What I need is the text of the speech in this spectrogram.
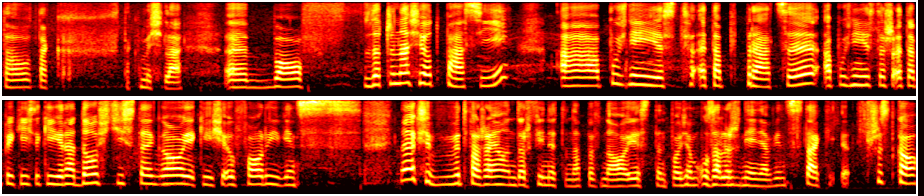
To tak, tak myślę, Y, bo zaczyna się od pasji, a później jest etap pracy, a później jest też etap jakiejś takiej radości z tego, jakiejś euforii, więc no jak się wytwarzają endorfiny, to na pewno jest ten poziom uzależnienia, więc tak, wszystko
